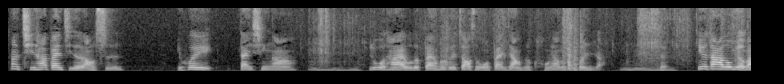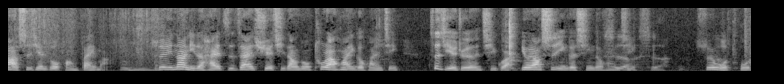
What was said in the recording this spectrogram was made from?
那其他班级的老师也会担心啊。如果他来我的班，会不会造成我班这样的同样的困扰？对，因为大家都没有办法事先做防备嘛。所以，那你的孩子在学习当中突然换一个环境，自己也觉得很奇怪，又要适应一个新的环境。是啊。所以，我我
